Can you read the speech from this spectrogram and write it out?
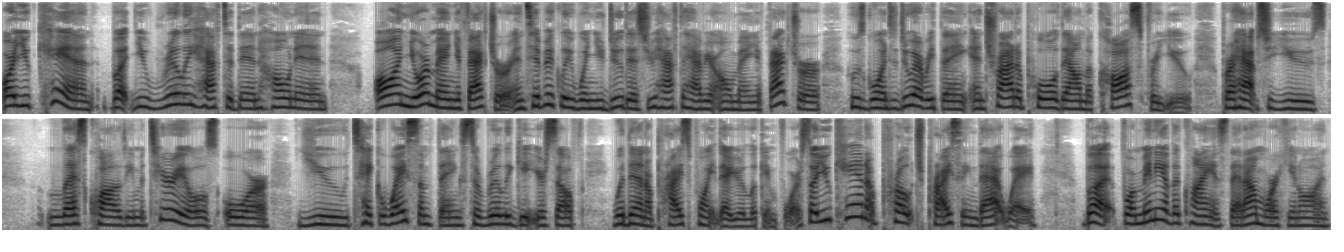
Or you can, but you really have to then hone in on your manufacturer. And typically when you do this, you have to have your own manufacturer who's going to do everything and try to pull down the cost for you. Perhaps you use less quality materials or you take away some things to really get yourself within a price point that you're looking for. So you can approach pricing that way. But for many of the clients that I'm working on,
